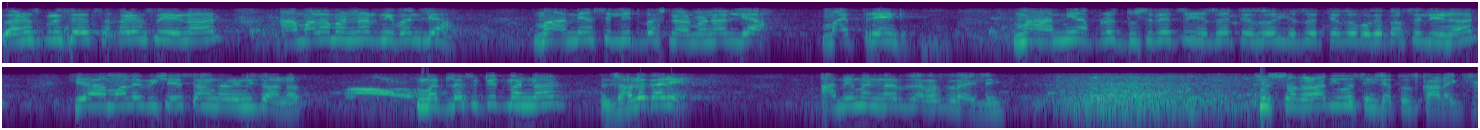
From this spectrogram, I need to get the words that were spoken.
गणेशपुरी साहेब सकाळी असं येणार आम्हाला म्हणणार निबंध लिहा. मग आम्ही असं लिहित बसणार म्हणणार लिहा माय फ्रेंड मग आम्ही आपलं दुसऱ्याचं ह्याचं त्याचं ह्याचं त्याचं बघत असं लिहिणार हे आम्हाला विषय सांगणार आणि जाणार. मधल्या सुट्टीत म्हणणार झालं का रे? आम्ही म्हणणार जराच राहिले. हे सगळा दिवस ह्याच्यातच काढायचं.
